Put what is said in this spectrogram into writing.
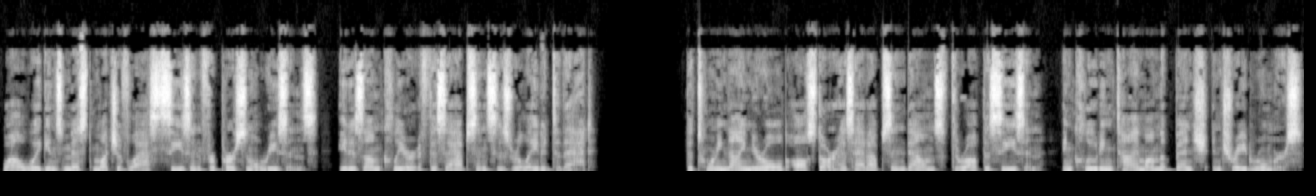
While Wiggins missed much of last season for personal reasons, it is unclear if this absence is related to that. The 29-year-old All-Star has had ups and downs throughout the season, including time on the bench and trade rumors.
